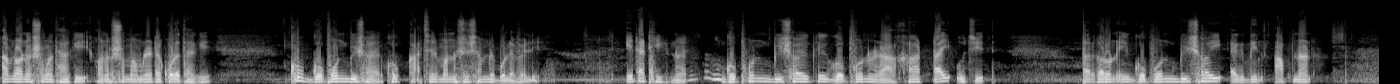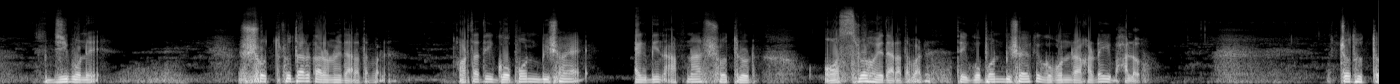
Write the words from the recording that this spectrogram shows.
আমরা অনেক সময় থাকি, অনেক সময় আমরা এটা করে থাকি, খুব গোপন বিষয়, খুব কাছের মানুষের সামনে বলে ফেলি। এটা ঠিক নয়। গোপন বিষয়কে গোপন রাখাটাই উচিত। তার কারণ এই গোপন বিষয় একদিন আপনার জীবনে শত্রুতার কারণে দাঁড়াতে পারে। অর্থাৎ এই গোপন বিষয় একদিন আপনার শত্রুর অস্ত্র হয়ে দাঁড়াতে পারে। তো এই গোপন বিষয়কে গোপন রাখাটাই ভালো। চতুর্থ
